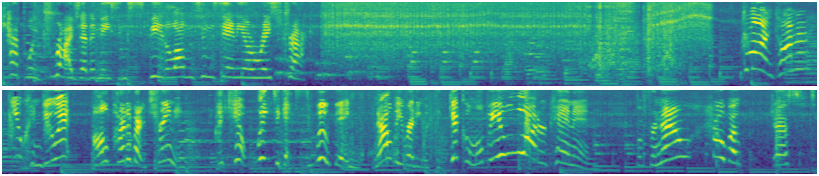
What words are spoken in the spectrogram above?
Catboy drives at amazing speed along the Zoomzania racetrack. All part of our training. I can't wait to get swooping. And I'll be ready with the Gekko-mobile water cannon. But for now, how about just,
